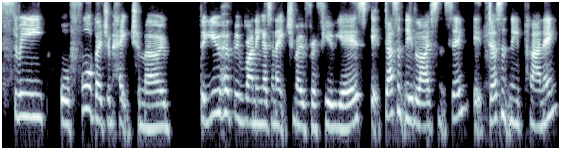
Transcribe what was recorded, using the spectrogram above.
three or four bedroom HMO that you have been running as an HMO for a few years. It doesn't need licensing, it doesn't need planning,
